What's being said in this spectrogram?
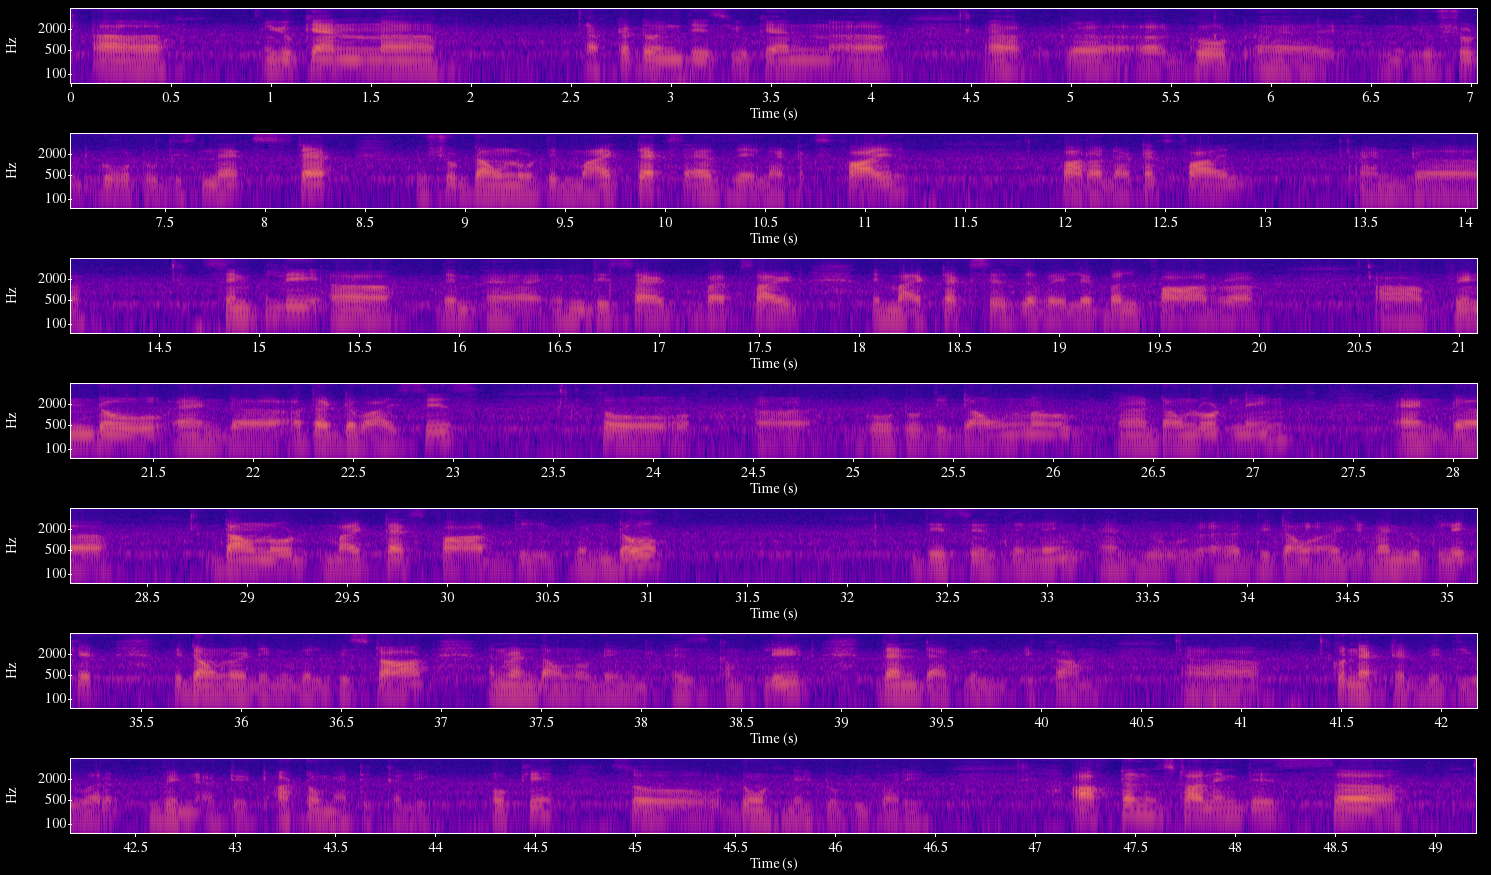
uh, you can uh, after doing this you can uh, uh, go you should go to this next step. You should download the MiKTeX as a LaTeX file for a LaTeX file. And simply the, in this side website the MiKTeX is available for uh, window and uh, other devices. So uh, go to the download download link and download MiKTeX for the window. This is the link and you uh, the down uh, when you click it the downloading will be start and when downloading is complete then that will become uh, connected with your Win WinEdt automatically. Okay? So don't need to be worried. After installing this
